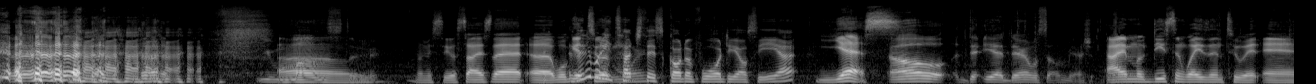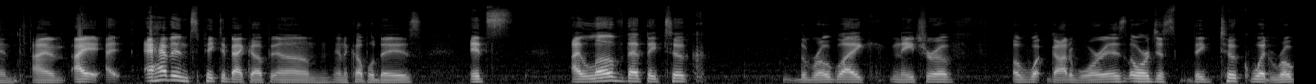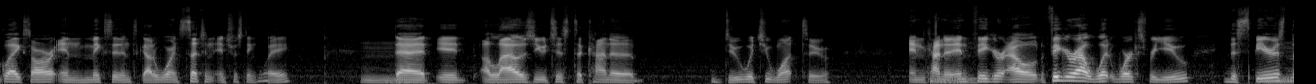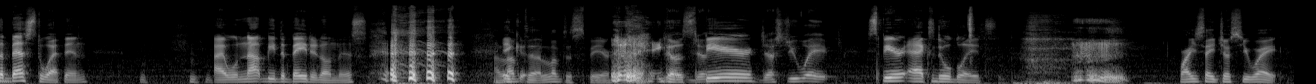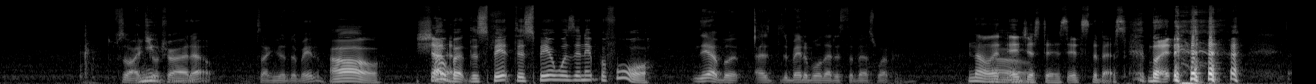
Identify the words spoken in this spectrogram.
You Um, monster. Let me see. what size that, uh, we'll Has get to anybody it touched more. this God of War DLC yet? Yes. Oh, D- yeah. Darren was telling me I should. I'm a decent ways into it, and I'm I I, I haven't picked it back up um in a couple days. It's I love that they took the roguelike nature of of what God of War is, or just they took what roguelikes are and mix it into God of War in such an interesting way hmm. that it allows you just to kind of do what you want to and kind of and hmm. figure out figure out what works for you. The spear is the hmm. best weapon. I will not be debated on this. I love go- the I love the spear. it goes Ju- spear, Just you wait. spear, axe, dual blades. Why you say just you wait? So I can You- go try it out. So I can go debate him. Oh, Shut no, up. but the spear the spear was in it before. Yeah, but it's debatable that it's the best weapon. No, it, it Oh. just is. It's the best. But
